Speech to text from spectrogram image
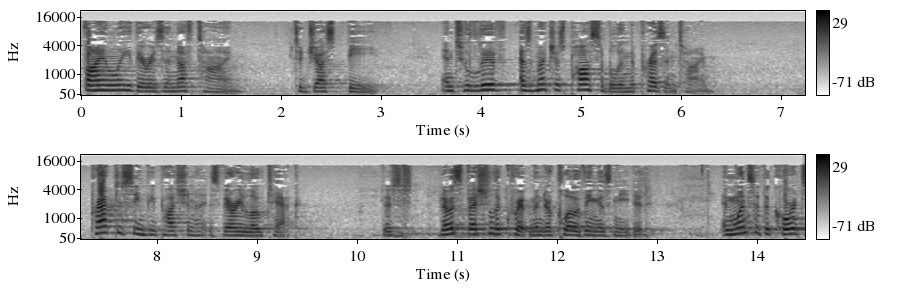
finally there is enough time to just be and to live as much as possible in the present time. Practicing Vipassana is very low tech. There's no special equipment or clothing is needed. And once at the, court,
